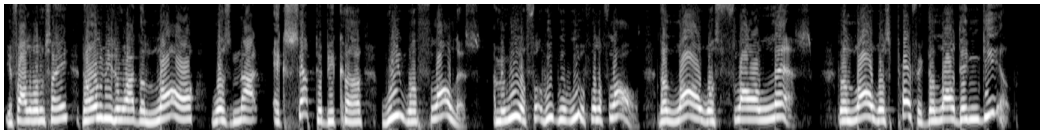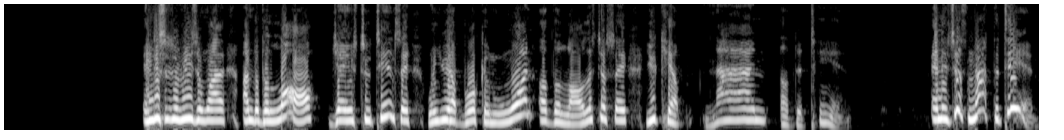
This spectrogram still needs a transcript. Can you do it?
You follow what I'm saying? The only reason why the law was not accepted because we were flawless. I mean, we were, we, we were full of flaws. The law was flawless. The law was perfect. The law didn't give. And this is the reason why under the law, James 2.10 say, when you have broken one of the law, let's just say you kept nine of the ten. And it's just not the ten.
